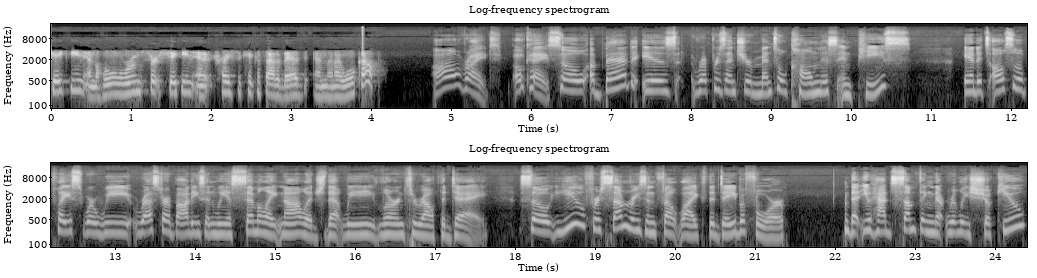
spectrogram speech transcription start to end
shaking, and the whole room starts shaking, and it tries to kick us out of bed, and then I woke up. All right. Okay. So a bed is represents your mental calmness and peace. And it's also a place where we rest our bodies and we assimilate knowledge that we learn throughout the day. So you, for some reason, felt like the day before that you had something that really shook you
